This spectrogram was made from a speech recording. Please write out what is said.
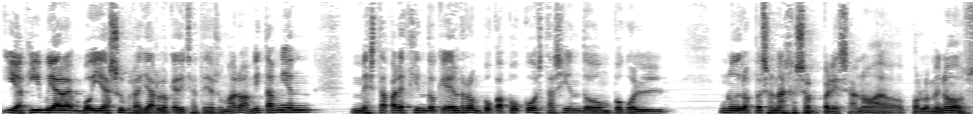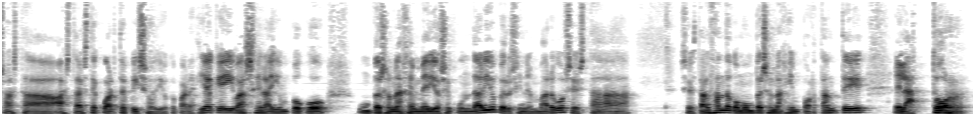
y aquí voy a, voy a subrayar lo que ha dicho antes Sumaro, a mí también me está pareciendo que Elrond poco a poco está siendo un poco el, uno de los personajes sorpresa, ¿no? Por lo menos hasta, hasta este cuarto episodio, que parecía que iba a ser ahí un poco un personaje medio secundario, pero sin embargo se está, se está alzando como un personaje importante. El actor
